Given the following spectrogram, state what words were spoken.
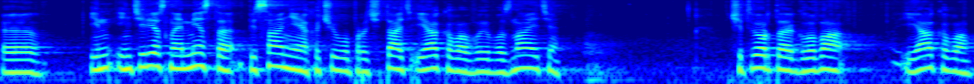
э, Интересное место Писания, хочу его прочитать, Иакова, вы его знаете. Четвертая глава Иакова.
